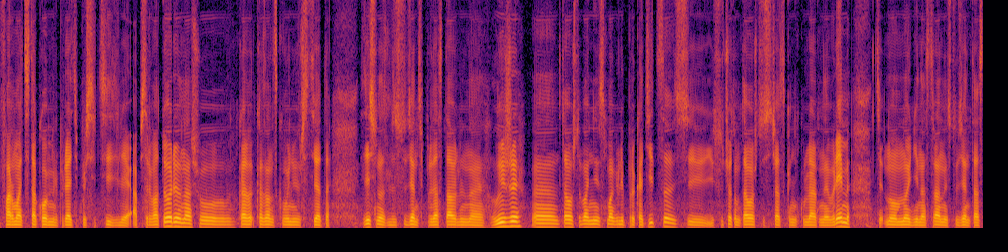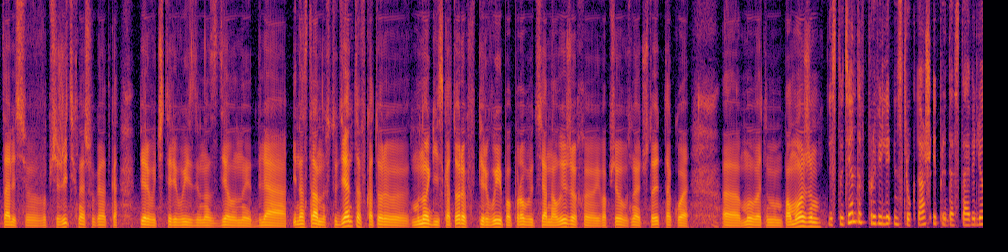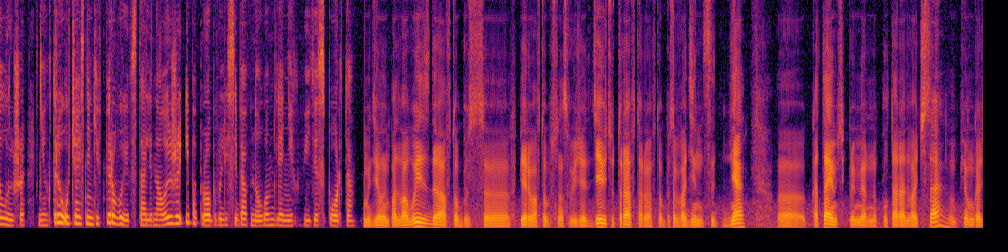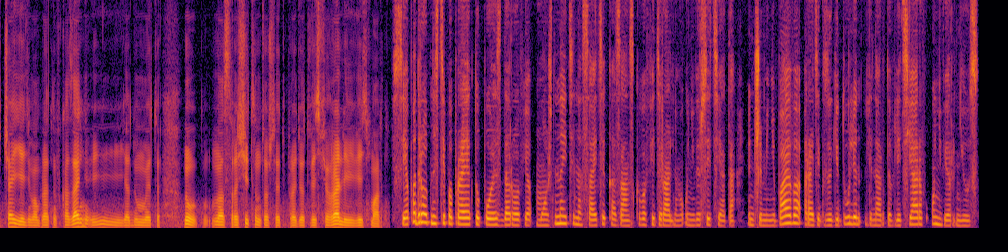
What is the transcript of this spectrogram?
в формате такого мероприятия посетили обсерваторию нашу Казанского университета. Здесь у нас для студентов предоставлены лыжи э, для того, чтобы они смогли прокатиться. И с учетом того, что сейчас каникулярное время, но многие иностранные студенты остались в общежитиях нашего городка. Первые четыре выезда у нас сделаны для иностранных студентов, которые, многие из которых впервые попробуют себя на лыжах э, и вообще узнают, что это такое. Э, мы в этом им поможем. Для студентов провели инструктаж и предоставили лыжи. Некоторые участники впервые встали на лыжи и попробовали себя в новом для них виде спорта. Мы делаем по два выезда. Автобус, э, первый автобус у нас выезжает в 9 утра, второй автобус в 11 дня. Э, катаемся примерно полтора-два часа, пьем горячий чай, едем обратно в Казань. И я думаю, это, ну, у нас рассчитано то, что это пройдет весь февраль и весь март. Все подробности по проекту «Поезд здоровья» можно найти на сайте Казанского федерального университета. Инжи Минибаева, Радик Загидулин, Ленар Довлетьяров, Универ News.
